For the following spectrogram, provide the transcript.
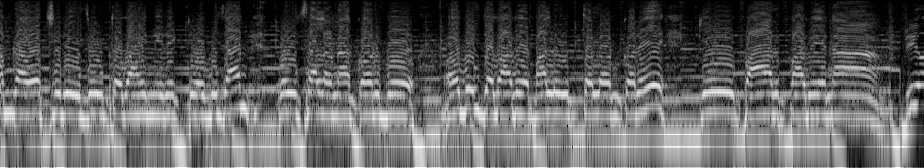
আমরা অচিরেই যৌথ বাহিনীর একটি অভিযান পরিচালনা করব। অবৈধভাবে বালু উত্তোলন করে কেউ পার পাবে না। প্রিয়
